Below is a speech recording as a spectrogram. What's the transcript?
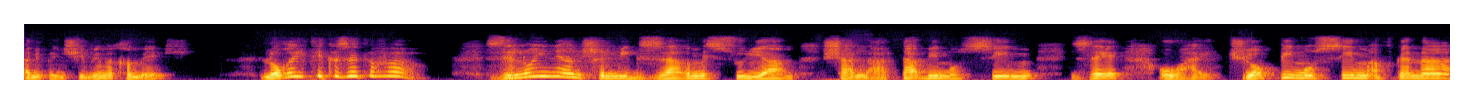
אני בן 75, לא ראיתי כזה דבר. זה לא עניין של מגזר מסוים שהלהט"בים עושים זה, או האתיופים עושים הפגנה,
